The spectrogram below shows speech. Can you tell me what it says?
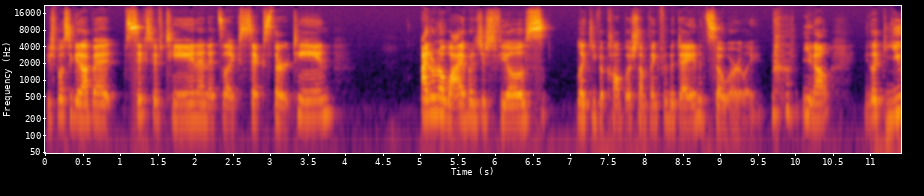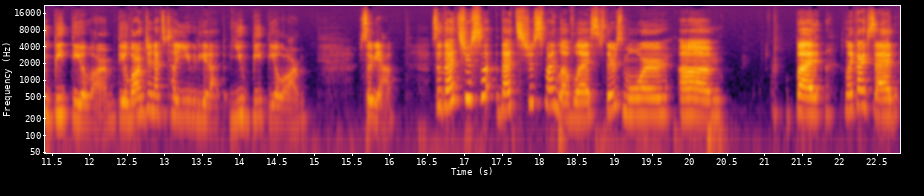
You're supposed to get up at 6:15 and it's like 6:13. I don't know why, but it just feels like you've accomplished something for the day and it's so early. you know? Like you beat the alarm. The alarm didn't have to tell you to get up. You beat the alarm. So yeah. So that's just that's just my love list. There's more. Um but like I said,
